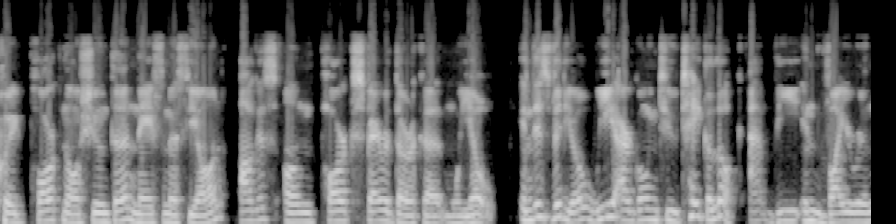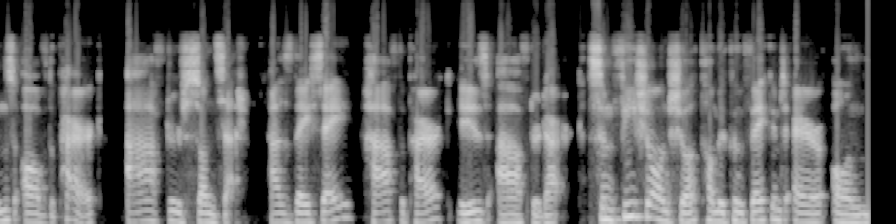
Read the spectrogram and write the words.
chuig Park Náisiúnta Nathan Thion agus on Park Spiridurica Muyo. In this video, we are going to take a look at the environs of the park after sunset. As they say, half the park is after dark. San fi an seo tá mid chun fécinint ar an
